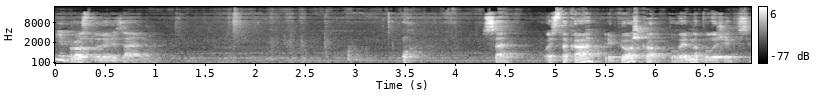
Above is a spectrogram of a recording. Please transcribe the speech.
І просто вирізаємо. О, все. Ось така ліпьошка повинна получитися.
